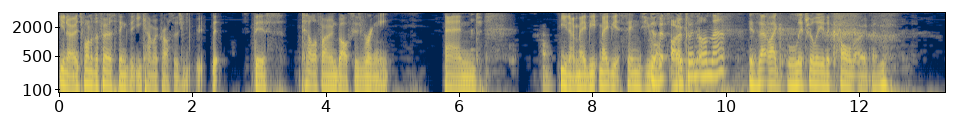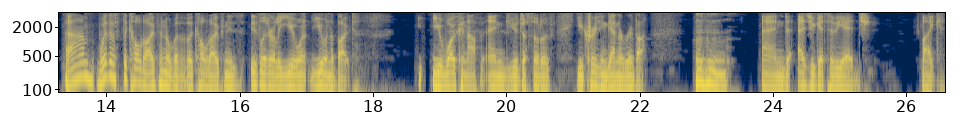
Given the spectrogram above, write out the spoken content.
you know, it's one of the first things that you come across is th- this telephone box is ringing, and you know maybe maybe it sends you. Does off- it open on that? Is that like literally the cold open? Um, whether it's the cold open or whether the cold open is is literally you and you in a boat. You're woken up and you're just sort of you're cruising down a river, Mm-hmm. and as you get to the edge, like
